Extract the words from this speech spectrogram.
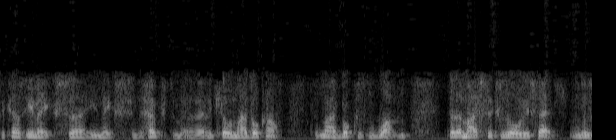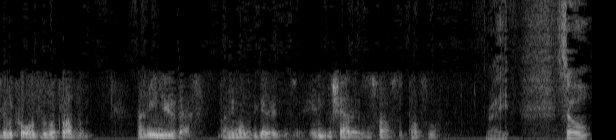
because he makes uh, he makes hope to that he my book off. Because my book was the one that MI6 has already said was going to cause them a problem, and he knew that, and he wanted to get it in the shadows as fast as possible. Right. So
